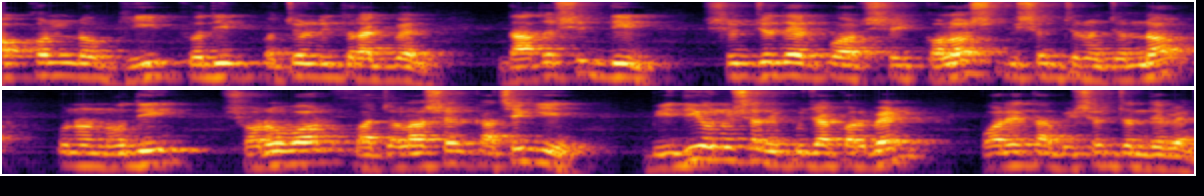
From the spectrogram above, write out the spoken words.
অখণ্ড ঘি, প্রদীপ প্রচলিত রাখবেন। দ্বাদশীর দিন সূর্যোদয়ের পর সেই কলস বিসর্জনের জন্য কোনো নদী, সরোবর বা জলাশয়ের কাছে গিয়ে বিধি অনুসারে পূজা করবেন, পরে তা বিসর্জন দেবেন।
